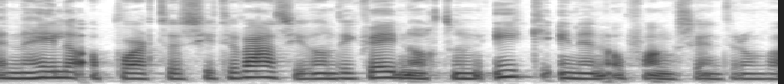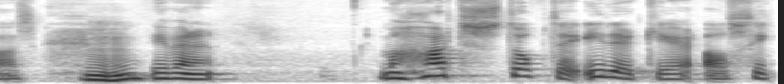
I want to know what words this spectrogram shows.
een hele aparte situatie. Want ik weet nog, toen ik in een opvangcentrum was. Mhm. die waren- mijn hart stopte iedere keer als ik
